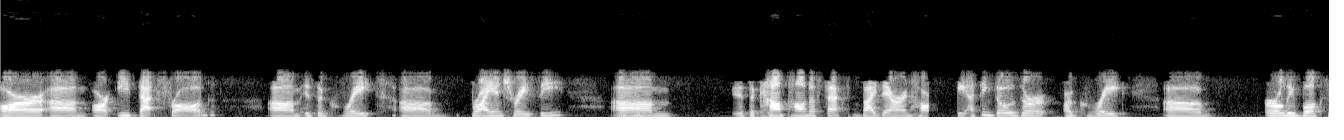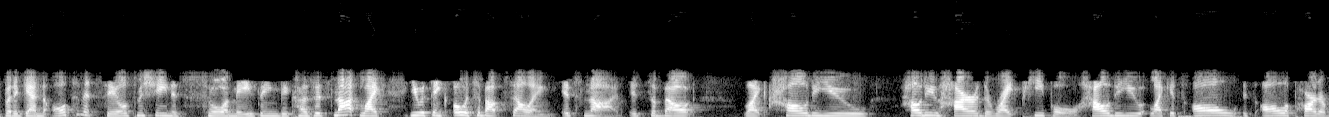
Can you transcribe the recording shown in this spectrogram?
are um, are Eat That Frog um, is a great um, Brian Tracy. Um, it- the Compound Effect by Darren Hardy. I think those are are great uh, early books. But again, the Ultimate Sales Machine is so amazing because it's not like you would think, oh, it's about selling. It's not. It's about like how do you how do you hire the right people? How do you like it's all it's all a part of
